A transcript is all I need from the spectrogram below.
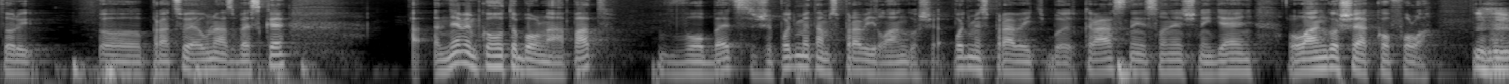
ktorý uh, pracuje u nás v Veske. A neviem, koho to bol nápad, vôbec, že poďme tam spraviť langoše. Poďme spraviť, bude krásny slnečný deň, langoše a kofola. Mm-hmm.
